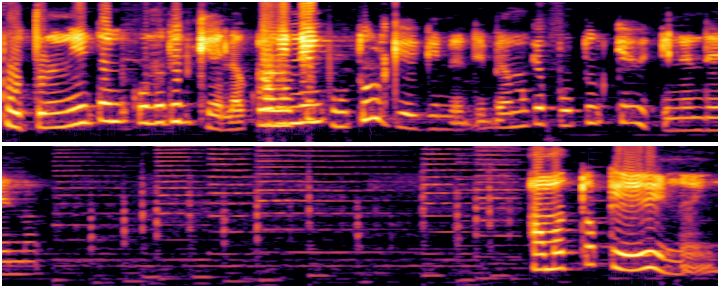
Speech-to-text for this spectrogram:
পুতুল নিয়ে তো আমি কোনোদিন খেলা করিনি। পুতুল কে কিনে দিবে? আমাকে পুতুল কেউই কিনে দেয় না। আমার তো কেউই নাই।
